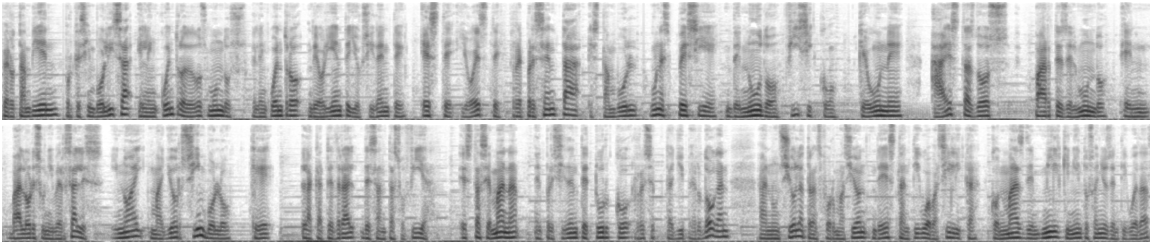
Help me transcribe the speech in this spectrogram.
pero también porque simboliza el encuentro de dos mundos, el encuentro de Oriente y Occidente, Este y Oeste. Representa Estambul una especie de nudo físico que une a estas dos partes del mundo en valores universales y no hay mayor símbolo que la Catedral de Santa Sofía. Esta semana, el presidente turco Recep Tayyip Erdogan anunció la transformación de esta antigua basílica, con más de 1500 años de antigüedad,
